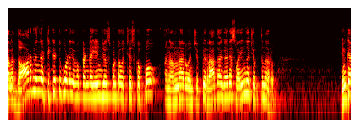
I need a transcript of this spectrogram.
చాలా దారుణంగా టికెట్ కూడా ఇవ్వకుండా ఏం చేసుకుంటా వచ్చేసుకోపో అని అన్నారు అని చెప్పి రాధా గారే స్వయంగా చెప్తున్నారు. ఇంకా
